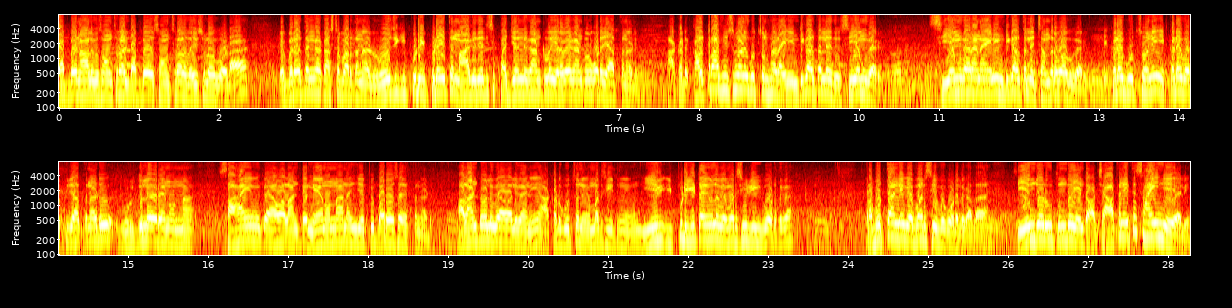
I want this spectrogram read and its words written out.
డెబ్బై నాలుగు సంవత్సరాలు డెబ్బై ఐదు సంవత్సరాల వయసులో కూడా విపరీతంగా కష్టపడుతున్నాడు. రోజుకి ఇప్పుడు ఇప్పుడైతే నాకు తెలిసి పద్దెనిమిది గంటలు ఇరవై గంటలు కూడా చేస్తున్నాడు. అక్కడ కలెక్టర్ ఆఫీస్లోనే కూర్చుంటున్నాడు. ఆయన ఇంటికి వెళ్తలేదు సీఎం గారు. సీఎం గారు అని ఆయన ఇంటికి వెళ్తలేదు చంద్రబాబు గారు. ఇక్కడే కూర్చొని ఇక్కడే వర్క్ చేస్తున్నాడు. వృద్ధులు ఎవరైనా ఉన్నా సహాయం కావాలంటే నేనున్నానని చెప్పి భరోసా ఇస్తున్నాడు. అలాంటి వాళ్ళు కావాలి కానీ అక్కడ కూర్చొని విమర్శ ఇవ్వడం ఈ ఇప్పుడు ఈ టైంలో విమర్శ ఇవ్వకూడదుగా? ప్రభుత్వాన్ని విమర్శ ఇవ్వకూడదు కదా? ఏం జరుగుతుందో ఏంటో ఆ చేతనైతే సాయం చేయాలి.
